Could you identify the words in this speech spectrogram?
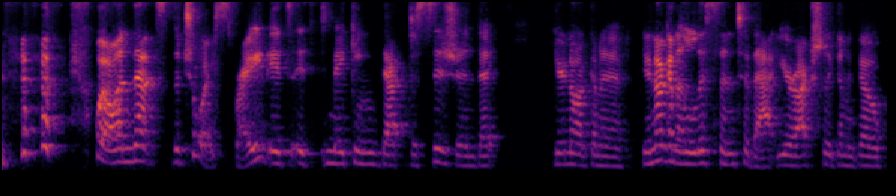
well, and that's the choice, right? It's it's making that decision that you're not gonna you're not gonna listen to that. You're actually gonna go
